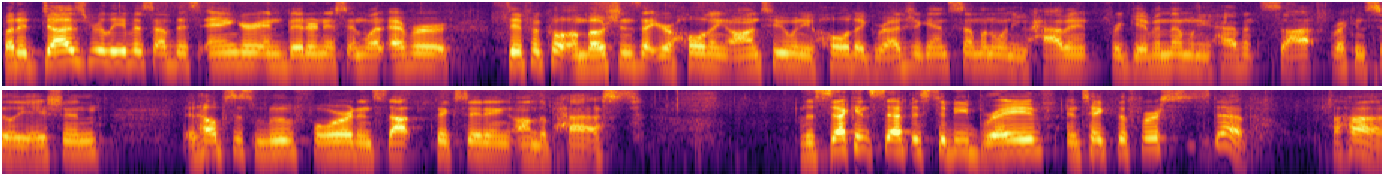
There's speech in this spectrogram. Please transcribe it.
But it does relieve us of this anger and bitterness and whatever difficult emotions that you're holding on to when you hold a grudge against someone, when you haven't forgiven them, when you haven't sought reconciliation. It helps us move forward and stop fixating on the past. The second step is to be brave and take the first step. Haha,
